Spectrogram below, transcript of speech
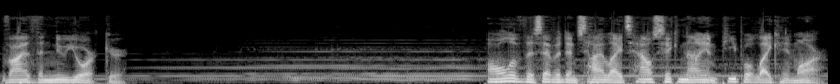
via The New Yorker. All of this evidence highlights how sick Nye and people like him are.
